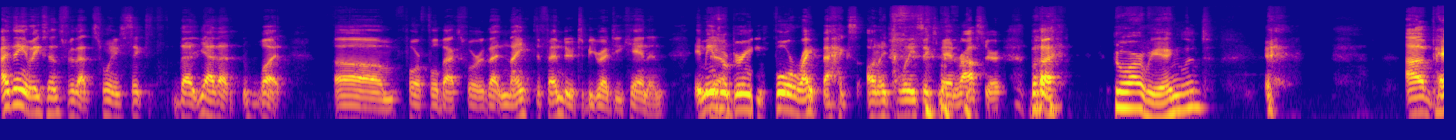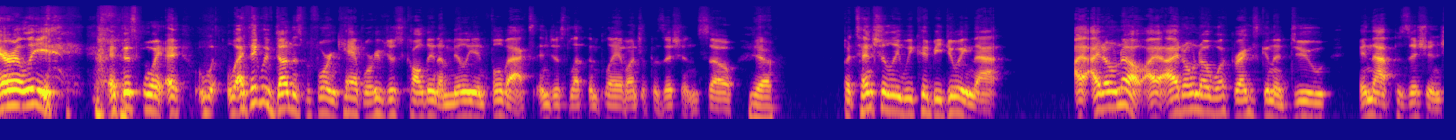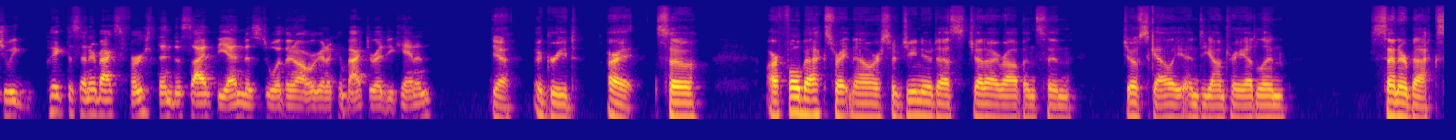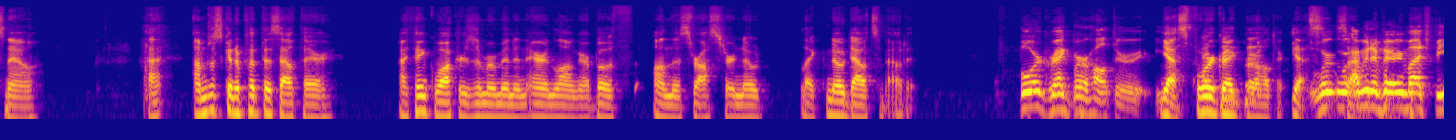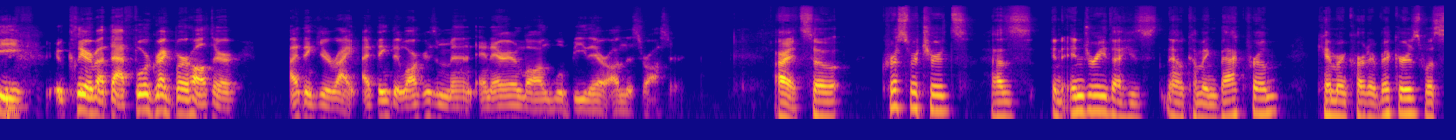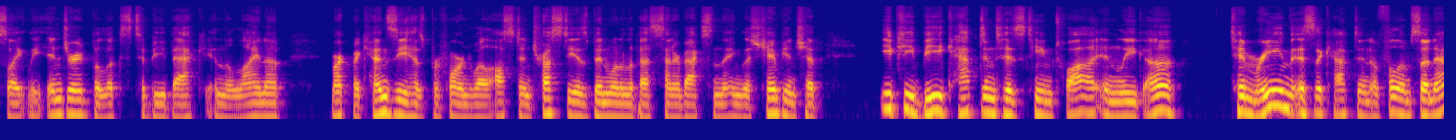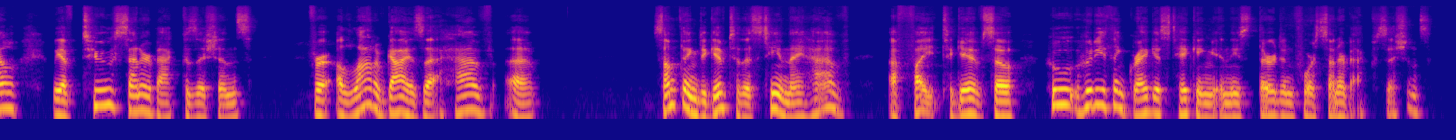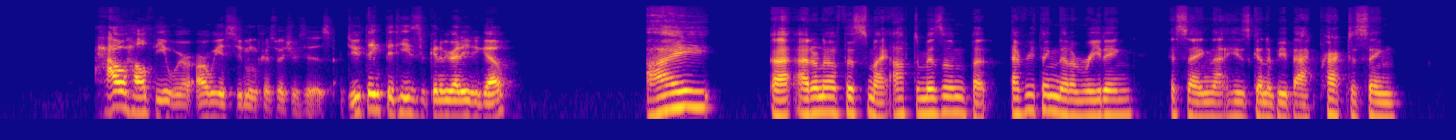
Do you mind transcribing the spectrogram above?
I think it makes sense for that 26, that, yeah, that what, um, for fullbacks for that ninth defender to be Reggie Cannon. It means yeah. we're bringing four right backs on a 26 man roster, but who are we, England? apparently at this point i think we've done this before in camp where we've just called in a million fullbacks and just let them play a bunch of positions. So yeah. potentially we could be doing that. I, I don't know. I, I don't know what greg's gonna do in that position. Should we pick the center backs first then decide at the end as to whether or not we're gonna come back to reggie cannon? Yeah agreed. All right so our fullbacks right now are sergiño dest jedi robinson joe scally and deandre yedlin. Center backs now I, I'm just going to put this out there. I think Walker Zimmerman and Aaron Long are both on this roster. No, like no doubts about it. For Greg Berhalter, yes. For I Greg Berhalter, yes. We're, we're, I'm going to very much be clear about that. For Greg Berhalter, I think you're right. I think that Walker Zimmerman and Aaron Long will be there on this roster. All right. So Chris Richards has an injury that he's now coming back from. Cameron Carter Vickers was slightly injured, but looks to be back in the lineup. Mark McKenzie has performed well. Austin Trusty has been one of the best center backs in the English Championship. EPB captained his team Troyes in League 1. Tim Ream is the captain of Fulham. So now we have two center back positions for a lot of guys that have uh, something to give to this team. They have a fight to give. So who who do you think Greg is taking in these third and fourth center back positions? How healthy are we assuming Chris Richards is? Do you think that he's going to be ready to go? I uh, I don't know if this is my optimism, but everything that I'm reading is saying that he's going to be back practicing.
